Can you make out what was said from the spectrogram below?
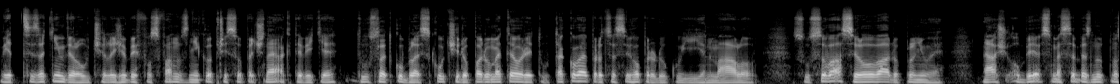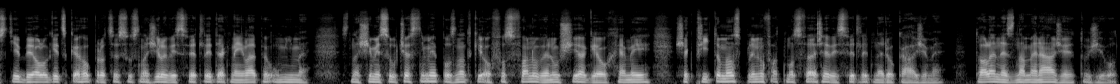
Vědci zatím vyloučili, že by fosfan vznikl při sopečné aktivitě, důsledku blesku či dopadu meteoritu. Takové procesy ho produkují jen málo. Susová Silová doplňuje. Náš objev jsme se bez nutnosti biologického procesu snažili vysvětlit, jak nejlépe umíme. S našimi současnými poznatky o fosfanu, Venuši a geochemii však přítomnost plynu v atmosféře vysvětlit nedokážeme. To ale neznamená, že je to život.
